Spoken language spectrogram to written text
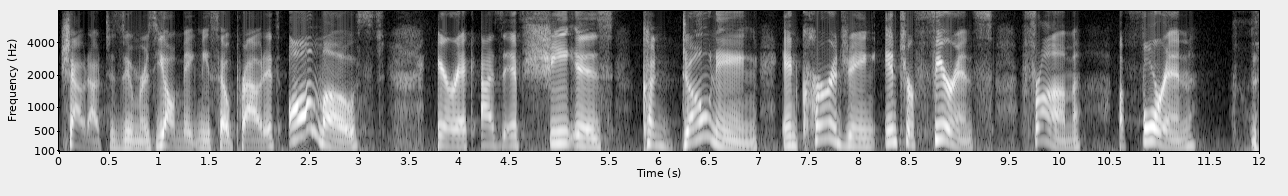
Shout out to Zoomers. Y'all make me so proud. It's almost, Eric, as if she is condoning, encouraging interference from a foreign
